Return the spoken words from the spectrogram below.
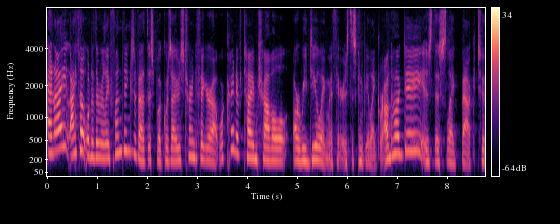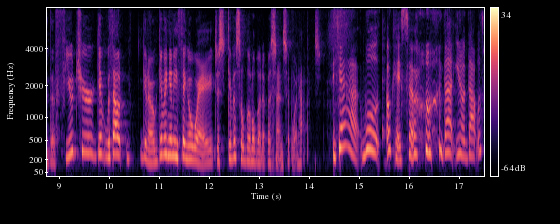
and I, I thought one of the really fun things about this book was I was trying to figure out what kind of time travel are we dealing with here? Is this going to be like Groundhog Day? Is this like Back to the Future? Give without you know giving anything away. Just give us a little bit of a sense of what happens. Yeah. Well, okay. So that you know that was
